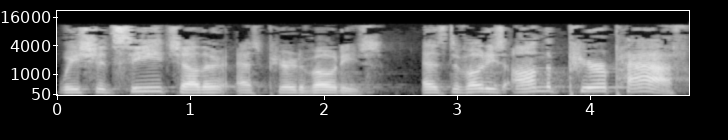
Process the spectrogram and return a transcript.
We should see each other as pure devotees as devotees on the pure path.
